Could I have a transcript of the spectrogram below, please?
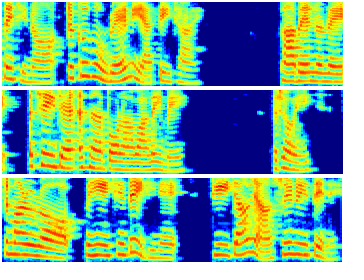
စိတ်ထင်တော့တခုခုလွဲနေရတိချိုင်။ဘာပဲလွယ်လွယ်အချိန်တန်အမှန်ပေါ်လာပါလိမ့်မယ်။အတော်ကြီးကျမတို့တော့ဘရင်ချင်းသိကြီးနဲ့ဒီအကြောင်းအရာဆွေးနွေးသင့်တယ်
